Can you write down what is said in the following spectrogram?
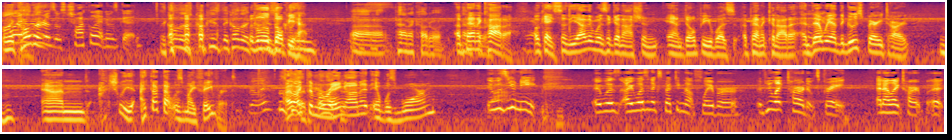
Well, All they I called remember it- was it was chocolate and it was good. They called those cookies. They called it With a little cookies and dopey hat. cream, Uh, panna cotta. a panna cotta? Okay, so the other was a ganache and, and dopey was a panna cotta, and Oh, then yeah. we had the gooseberry tart. Mm-hmm. And actually, I thought that was my favorite. Really? I liked the good. Liked meringue it. on it. It was warm. It was unique. It was. I wasn't expecting that flavor. If you like tart, it was great, and I liked tart, but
